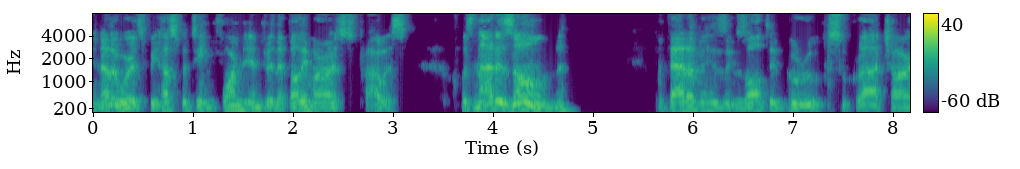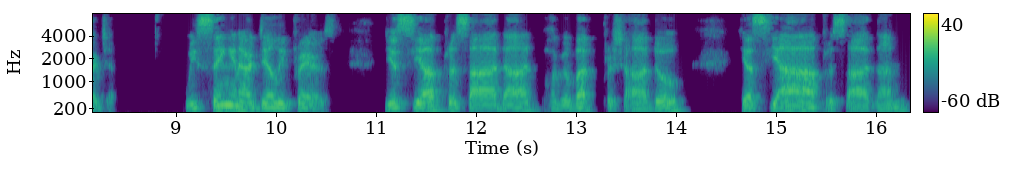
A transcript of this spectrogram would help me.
In other words, Brihaspati informed Indra that Bali Maharaj's prowess was not his own, but that of his exalted guru, Sukracharya. We sing in our daily prayers, Yasya prasadad bhagavat prasado, Yasya prasadan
